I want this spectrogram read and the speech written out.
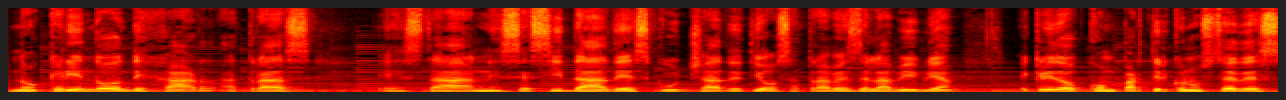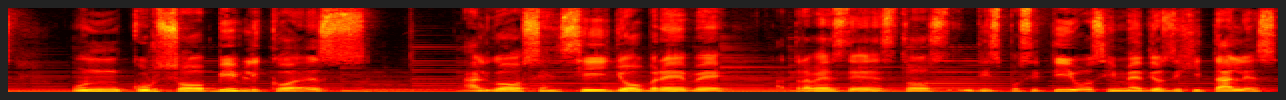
no queriendo dejar atrás esta necesidad de escucha de Dios a través de la Biblia, he querido compartir con ustedes un curso bíblico. Es algo sencillo, breve, a través de estos dispositivos y medios digitales,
